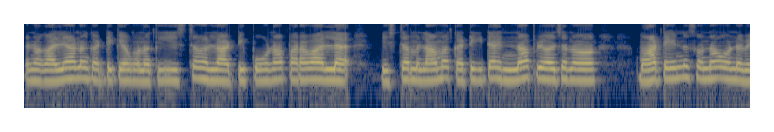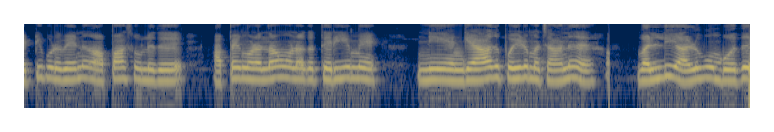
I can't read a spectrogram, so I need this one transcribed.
என்னை கல்யாணம் கட்டிக்க உனக்கு இஷ்டம் இல்லாட்டி போனால் பரவாயில்ல. இஷ்டம் இல்லாமல் கட்டிக்கிட்டா என்ன பிரயோஜனம்? மாட்டேன்னு சொன்னால் உன்னை வெட்டி போடுவேன்னு அப்பா சொல்லுது. அப்பைங்குணம் தான் உனக்கு தெரியுமே. நீ எங்கேயாவது போயிடு மச்சான்னு வள்ளி அழுவும் போது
